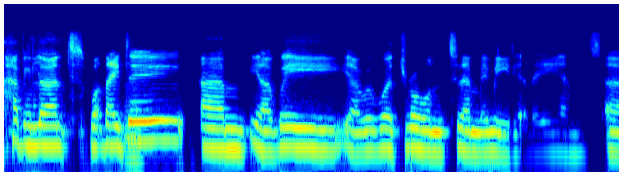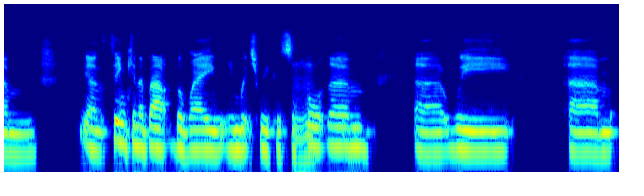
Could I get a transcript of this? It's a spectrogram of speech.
having learnt what they do, um, you know, we, you know, we were drawn to them immediately, and um, you know, thinking about the way in which we could Mm-hmm. support them, uh, we um,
